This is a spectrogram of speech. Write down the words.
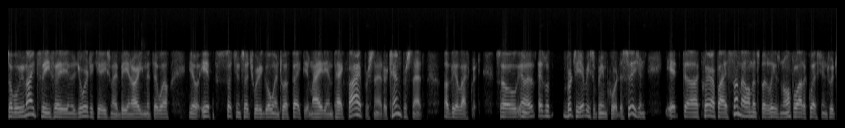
So what we might see, say in the Georgia case, might be an argument that well, you know, if such and such were to go into effect, it might impact five percent or ten percent of the electorate. So you know, as with virtually every Supreme Court decision, it uh, clarifies some elements, but it leaves an awful lot of questions which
